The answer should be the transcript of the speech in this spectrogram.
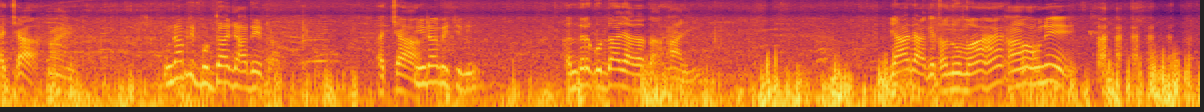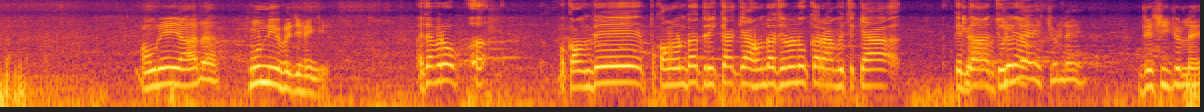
ਅੱਛਾ। ਆਏ। ਉਹਨਾਂ ਵਿੱਚ ਗੁੱਦਾ ਜ਼ਿਆਦੇ ਤਾਂ। ਅੱਛਾ। ਇਹਨਾਂ ਵਿੱਚ ਨਹੀਂ। ਅੰਦਰ ਗੁੱਦਾ ਜ਼ਿਆਦਾ ਤਾਂ। ਹਾਂਜੀ। ਯਾਦ ਆ ਕੇ ਤੁਹਾਨੂੰ ਮਾਂ ਹੈ? ਹਾਂ ਉਹਨੇ ਆਉਨੇ ਯਾਦ ਹੁਣ ਨਹੀਂ ਹੋ ਜਾਣਗੇ ਅੱਛਾ ਫਿਰ ਉਹ ਅ, ਪਕਾਉਂਦੇ ਪਕਾਉਣ ਦਾ ਤਰੀਕਾ ਕਿਆ ਹੁੰਦਾ ਸੀ? ਉਹਨਾਂ ਨੂੰ ਘਰਾਂ ਵਿੱਚ ਕਿਆ ਕਿੱਦਾਂ ਚੁੱਲ੍ਹੇ? ਚੁੱਲ੍ਹੇ ਦੇਸੀ ਚੁੱਲ੍ਹੇ।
